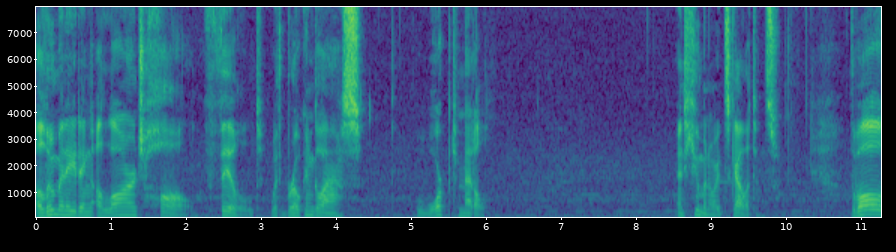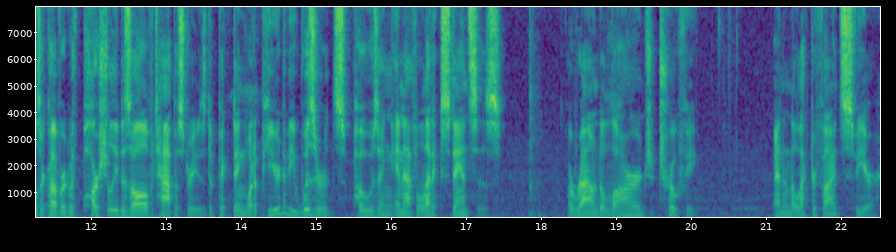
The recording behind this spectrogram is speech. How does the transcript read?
Illuminating a large hall filled with broken glass, warped metal, and humanoid skeletons. The walls are covered with partially dissolved tapestries depicting what appear to be wizards posing in athletic stances around a large trophy and an electrified sphere.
